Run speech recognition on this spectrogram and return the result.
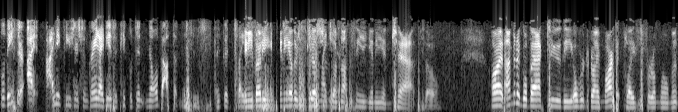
Well, these are I I think these are some great ideas if people didn't know about them. This is a good place. Anybody any other suggestions? I'm not seeing any in chat, so. All right, I'm going to go back to the Overdrive Marketplace for a moment,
